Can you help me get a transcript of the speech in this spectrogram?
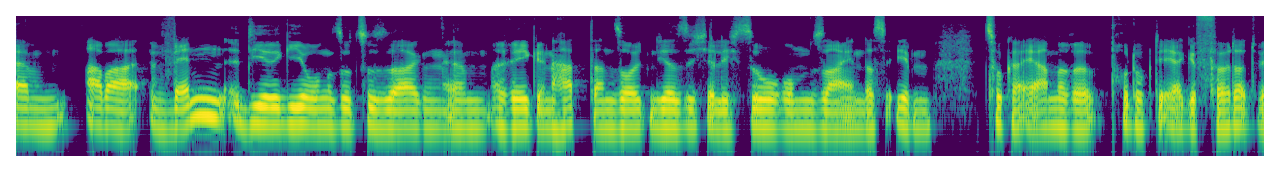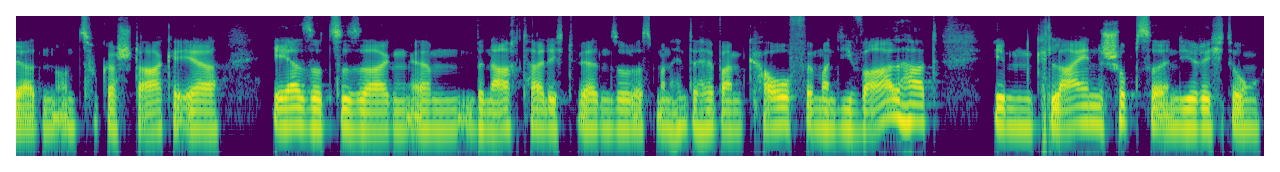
Ähm, aber wenn die Regierung sozusagen ähm, Regeln hat, dann sollten die ja sicherlich so rum sein, dass eben zuckerärmere Produkte eher gefördert werden und zuckerstarke eher eher sozusagen ähm, benachteiligt werden, so dass man hinterher beim Kauf, wenn man die Wahl hat, eben einen kleinen Schubser in die Richtung,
